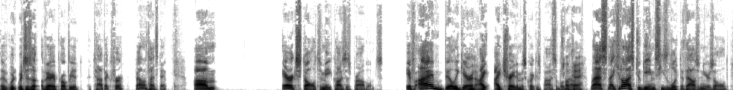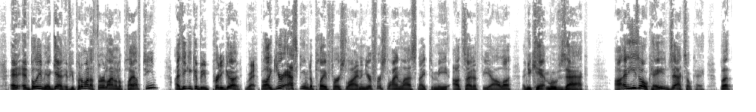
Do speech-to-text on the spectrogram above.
which is a very appropriate topic for Valentine's Day. Um Eric Staal to me causes problems. If I'm Billy Guerin, I, I trade him as quick as possible. now. Okay. Last night, the last two games, he's looked a thousand years old. And, and believe me, again, if you put him on a third line on a playoff team, I think he could be pretty good. Right. But like you're asking him to play first line, and your first line last night to me, outside of Fiala, and you can't move Zach, uh, and he's okay. Zach's okay. But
